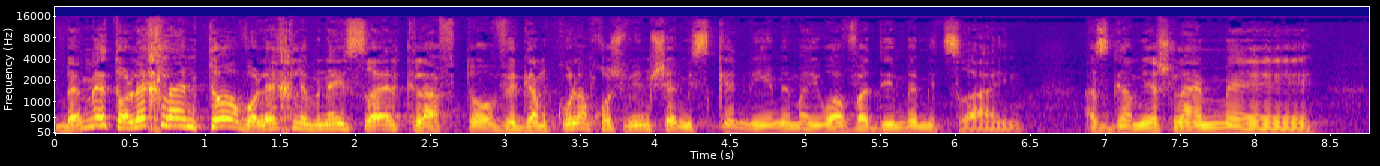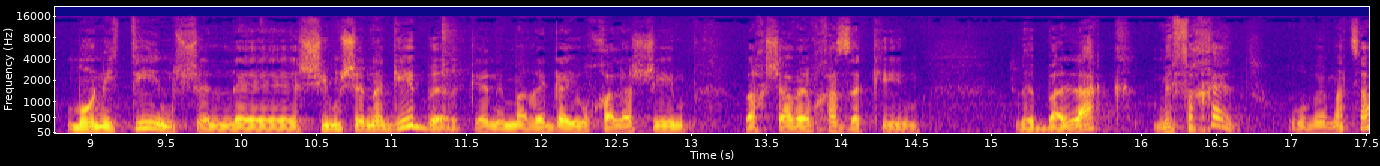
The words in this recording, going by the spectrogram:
באמת הולך להם טוב, הולך לבני ישראל קלף טוב, וגם כולם חושבים שהם מסכנים, הם היו עבדים במצרים, אז גם יש להם אה, מוניטין של אה, שמשון הגיבר, כן? הם הרגע היו חלשים ועכשיו הם חזקים, ובלק מפחד, הוא במצב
